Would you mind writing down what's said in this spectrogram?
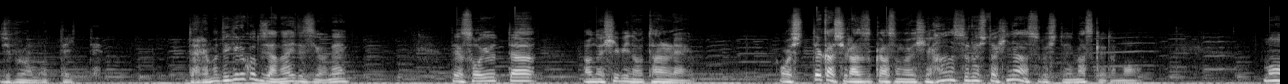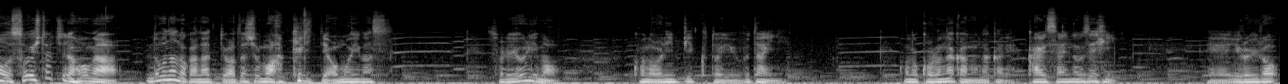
自分を持っていって誰もできることじゃないですよね。でそういったあの日々の鍛錬を知ってか知らずかその批判する人非難する人いますけどももうそういう人たちの方がどうなのかなって私はもうはっきり言って思います。それよりもこのオリンピックという舞台にこのコロナ禍の中で開催の是非、えー、いろいろ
